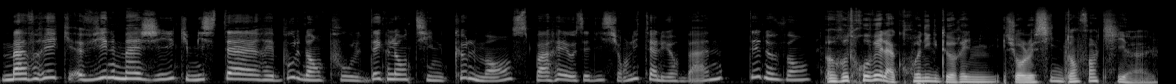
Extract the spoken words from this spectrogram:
Maverick, Ville magique, Mystère et Boule d'ampoule d'Églantine Queulemans paraît aux éditions Little Urban dès 9 ans. Retrouvez la chronique de Rémi sur le site d'enfantillage.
